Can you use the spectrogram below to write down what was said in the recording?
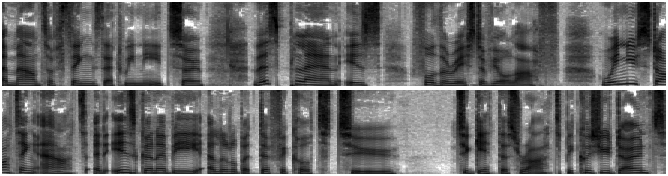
amount of things that we need. So, this plan is for the rest of your life. When you're starting out, it is going to be a little bit difficult to to get this right because you don't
